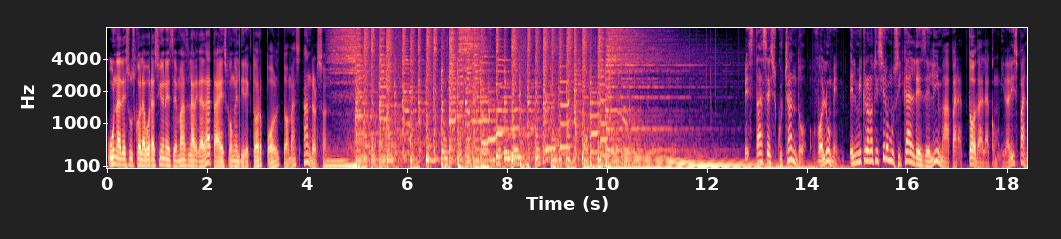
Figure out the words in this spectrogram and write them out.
Una de sus colaboraciones de más larga data es con el director Paul Thomas Anderson. Estás escuchando Volumen, el micronoticiero musical desde Lima para toda la comunidad hispana.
